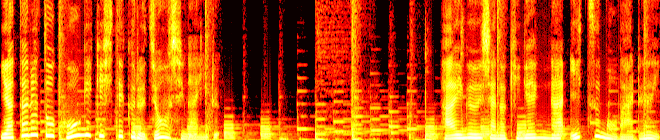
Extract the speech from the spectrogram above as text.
やたらと攻撃してくる上司がいる。配偶者の機嫌がいつも悪い。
